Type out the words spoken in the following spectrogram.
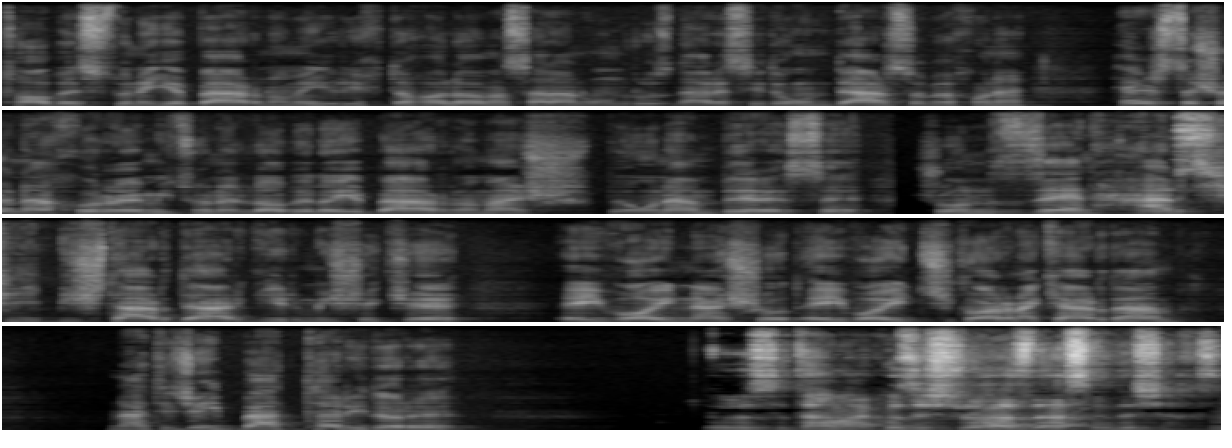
تابستون یه برنامه ریخته حالا مثلا اون روز نرسیده اون درس رو بخونه هرسشو نخوره می‌تونه لابلای برنامهش به اونم برسه. چون ذهن هرچی بیشتر درگیر میشه که ای وای نشد ای وای چیکار نکردم نتیجه بدتری داره. درسته. تمرکزش رو از دست میده شخص.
